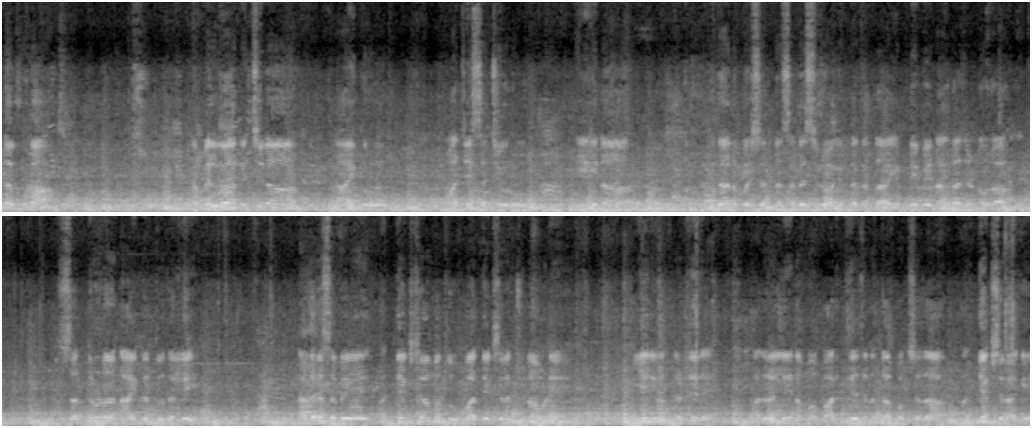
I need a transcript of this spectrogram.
ವರ್ಷಗಳಿಂದ ಕೂಡ ನಮ್ಮೆಲ್ಲರ ನೆಚ್ಚಿನ ನಾಯಕರು, ಮಾಜಿ ಸಚಿವರು, ಈಗಿನ ವಿಧಾನ ಪರಿಷತ್ನ ಸದಸ್ಯರು ಆಗಿರ್ತಕ್ಕಂಥ ಎಂ ಡಿ ಬಿ ನಾಗರಾಜಣ್ಣವರ ಸದೃಢ ನಾಯಕತ್ವದಲ್ಲಿ ನಗರಸಭೆ ಅಧ್ಯಕ್ಷ ಮತ್ತು ಉಪಾಧ್ಯಕ್ಷರ ಚುನಾವಣೆ ಏನಿವತ್ತು ನಡೆದಿದೆ, ಅದರಲ್ಲಿ ನಮ್ಮ ಭಾರತೀಯ ಜನತಾ ಪಕ್ಷದ ಅಧ್ಯಕ್ಷರಾಗಿ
